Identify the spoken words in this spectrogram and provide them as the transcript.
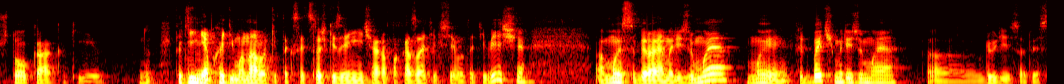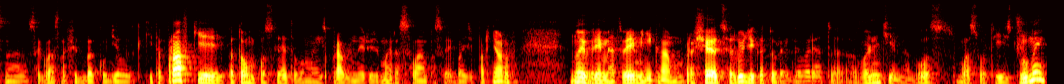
что, как, какие, ну, какие необходимы навыки, так сказать, с точки зрения HR показать и все вот эти вещи. А мы собираем резюме, мы фидбэчим резюме, Э, люди, соответственно, согласно фидбэку делают какие-то правки, и потом после этого мы исправленные резюме рассылаем по своей базе партнеров. Ну и время от времени к нам обращаются люди, которые говорят, Валентина, у вас, у вас вот есть джуны,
